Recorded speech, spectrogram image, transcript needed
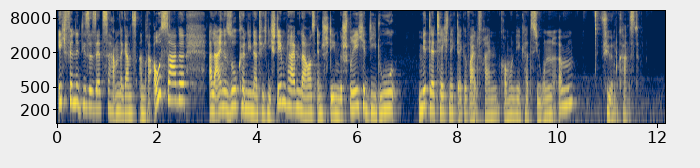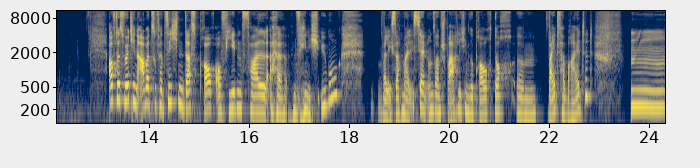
Ich finde, diese Sätze haben eine ganz andere Aussage. Alleine so können die natürlich nicht stehen bleiben. Daraus entstehen Gespräche, die du mit der Technik der gewaltfreien Kommunikation ähm, führen kannst. Auf das Wörtchen aber zu verzichten, das braucht auf jeden Fall äh, ein wenig Übung weil ich sag mal, ist ja in unserem sprachlichen Gebrauch doch ähm, weit verbreitet. Mm,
